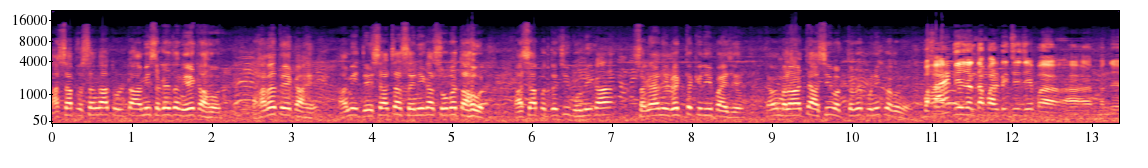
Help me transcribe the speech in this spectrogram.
अशा प्रसंगात उलटा आम्ही सगळेजण एक आहोत. भारत एक आहे. आम्ही देशाच्या सैनिकासोबत आहोत. अशा पद्धतीची भूमिका सगळ्यांनी व्यक्त केली पाहिजे. त्यामुळे मला वाटतं अशी वक्तव्य कोणी करू नये. भारतीय जनता पार्टीचे जे म्हणजे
